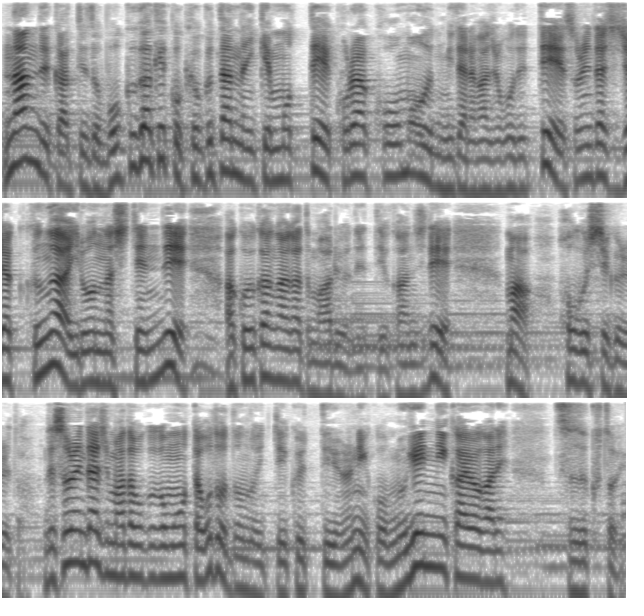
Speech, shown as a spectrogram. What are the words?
なんでかっていうと、僕が結構極端な意見持って、これはこう思うみたいな感じのこと言って、それに対してジャック君がいろんな視点で、あ、こういう考え方もあるよねっていう感じで、まあ、ほぐしてくれると。で、それに対してまた僕が思ったことをどんどん言っていくっていうのに、こう、無限に会話がね、続くという、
